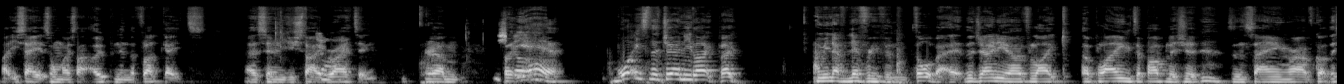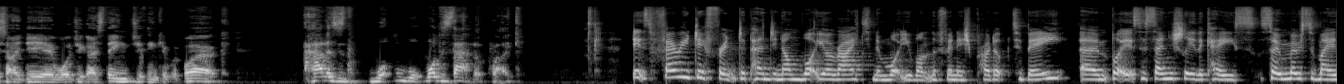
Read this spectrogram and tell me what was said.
like you say it's almost like opening the floodgates as soon as you started yeah. writing um, sure. but yeah what is the journey like like I mean, I've never even thought about it. The journey of like applying to publishers and saying, "Right, I've got this idea. What do you guys think? Do you think it would work?" How does what what does that look like? It's very different depending on what you're writing and what you want the finished product to be. Um, but it's essentially the case. So most of my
